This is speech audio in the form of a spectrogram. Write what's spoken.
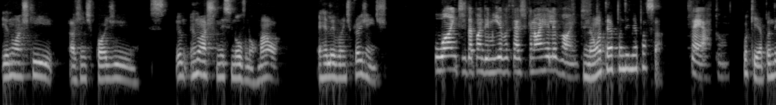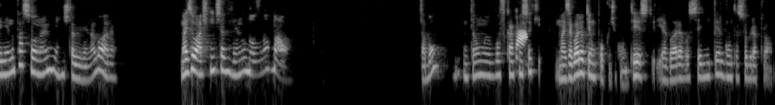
Eu não acho que a gente pode. Eu, eu não acho que nesse novo normal é relevante pra gente. O antes da pandemia você acha que não é relevante? Não até a pandemia passar. Certo. Porque a pandemia não passou, né? A gente tá vivendo agora. Mas eu acho que a gente tá vivendo um novo normal. Tá bom? Então eu vou ficar tá. com isso aqui. Mas agora eu tenho um pouco de contexto e agora você me pergunta sobre a prova.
